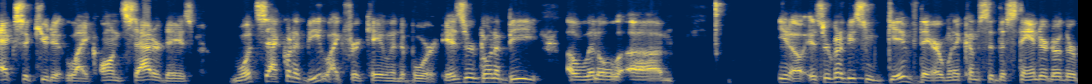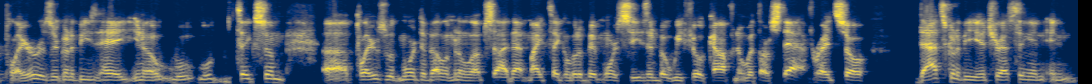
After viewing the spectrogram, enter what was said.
executed like on Saturdays. What's that going to be like for Kalen DeBoer? Is there going to be a little um, you know, is there going to be some give there when it comes to the standard of their player? Is there going to be, hey, you know, we'll, we'll take some uh, players with more developmental upside that might take a little bit more season, but we feel confident with our staff, right? So that's going to be interesting. And, and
